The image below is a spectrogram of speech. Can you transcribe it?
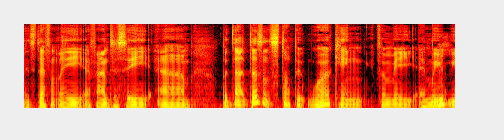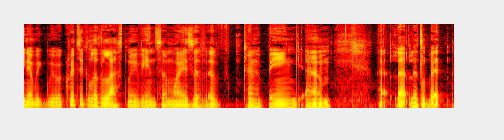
It's definitely a fantasy. Um, but that doesn't stop it working for me. And we, you know, we, we were critical of the last movie in some ways of, of kind of being um, that that little bit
